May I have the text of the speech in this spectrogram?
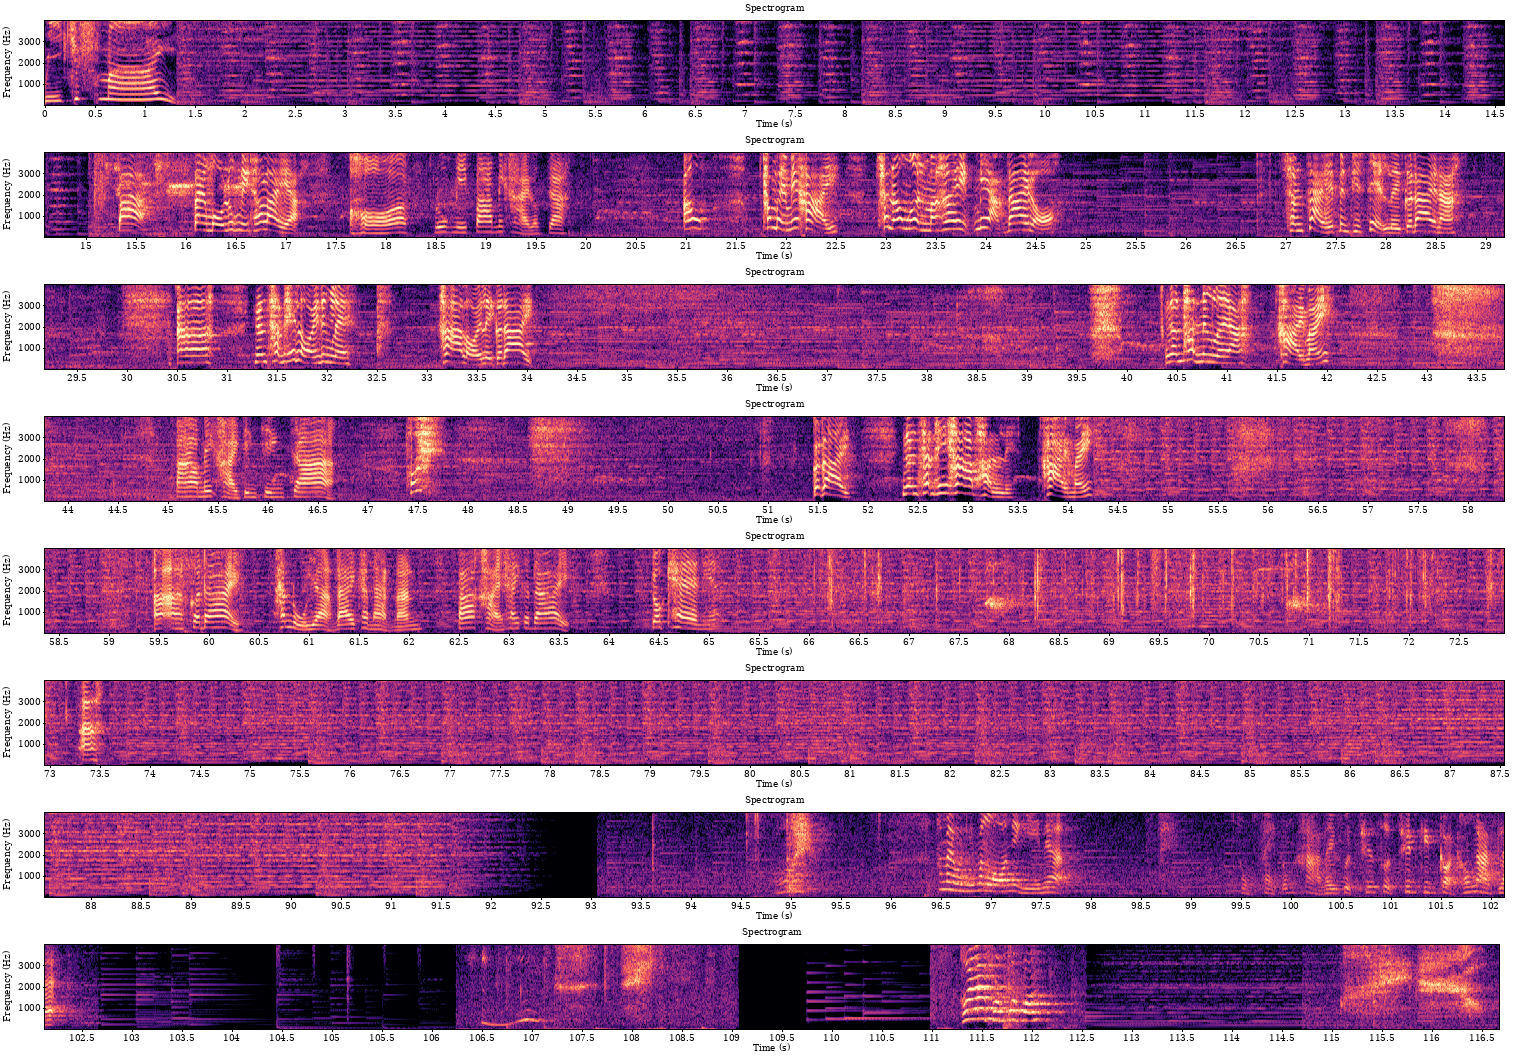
วีคิสมายป้า แตงโมลูกนี้เท่าไหร่อะ อ๋อ ลูกนี้ป้าไม่ขายหรอกจ้ะ เอ้าทำไมไม่ขาย ฉันเอาเงินมาให้ไม่อยากได้เหรอ ฉันจ่ายให้เป็นพิเศษเลยก็ได้นะ อ่างั้นฉันให้ร้อยหนึ่งเลยห้าร้อยเลยก็ได้เงินพันหนึ่งเลยอะขายไหม ป้าไม่ขายจริง ๆ จ้า เฮ้ย ก็ได้เงินฉันให้ห้าพันเลย ขายไหม อะๆก็ได้ ถ้าหนูอยากได้ขนาดนั้น ป้าขายให้ก็ได้ ก็แค่เนี้ย อะโอนอย่างนี้เนี่ย สงสัยต้องหาอะไรสดชื่นสดชื่นกินก่อนเข้างานแล้วเฮ้ยฝนฝนฝน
